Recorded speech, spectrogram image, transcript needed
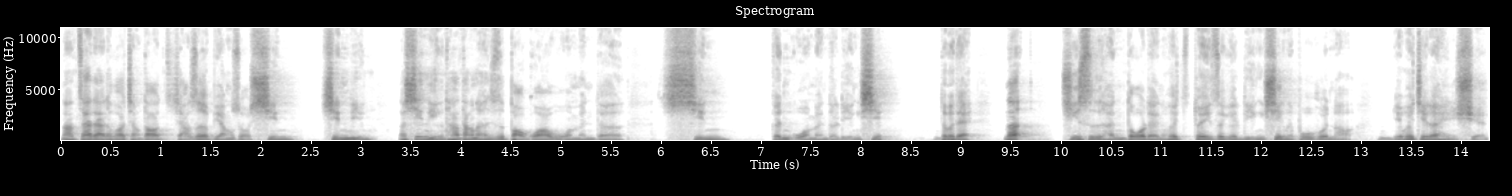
那再来的话，讲到假设，比方说心心灵，那心灵它当然是包括我们的心跟我们的灵性，对不对？那其实很多人会对这个灵性的部分哦，也会觉得很玄，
